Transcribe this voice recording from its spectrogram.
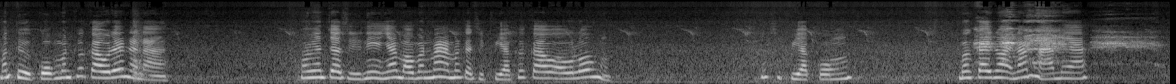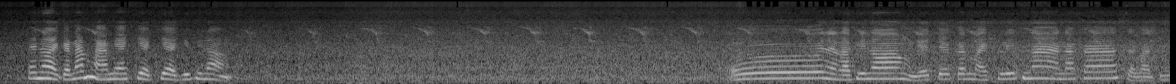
มันถือกงมันคือเก่าได้อน่ะนะมันเป็นเจ้าสีนี่ย่ามเอามันมากมันก็สิเปียกคือเก่าเอาลง มันสิเปียกกงเมืองไกลหน่อยน้ำหาแม่ไกลหน่อยกับน้ำหาแม่เกลียเกลียอยู่พี่น้องเออนั่นแหละพี่น้อง เดี๋ยวเจอกันใหม่คลิปหน้านะคะ สวัสดี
